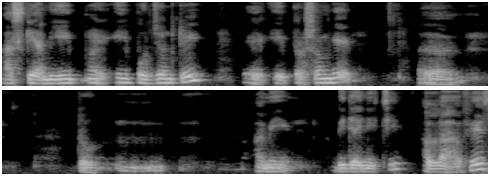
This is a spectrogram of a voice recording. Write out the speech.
আজকে আমি এই এই পর্যন্তই এই প্রসঙ্গে তো আমি বিদায় নিচ্ছি। আল্লাহ হাফেজ।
